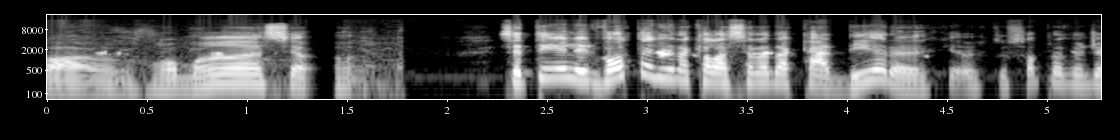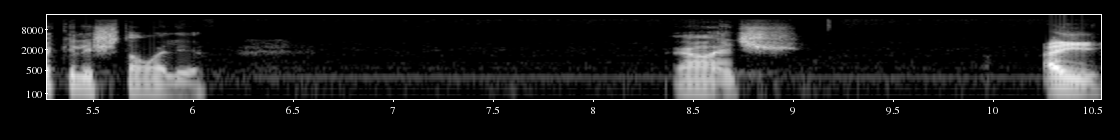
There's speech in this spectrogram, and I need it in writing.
Ó, romance. Você tem ele. Volta ali naquela cena da cadeira, só pra ver onde é que eles estão ali. É antes. Aí.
